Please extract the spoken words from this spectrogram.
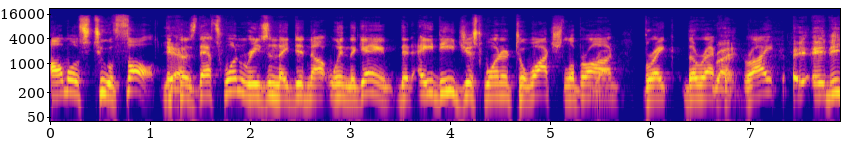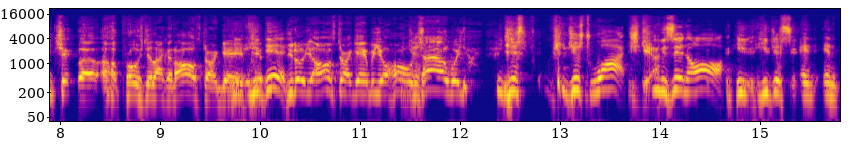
almost to a fault, because yeah. that's one reason they did not win the game. That AD just wanted to watch LeBron right. Break the record, right? right? AD uh, approached it like an All Star game. He, he, did. You know, your All Star game in your hometown where you. He just he just watched. Yeah. He was in awe. He he just and, and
